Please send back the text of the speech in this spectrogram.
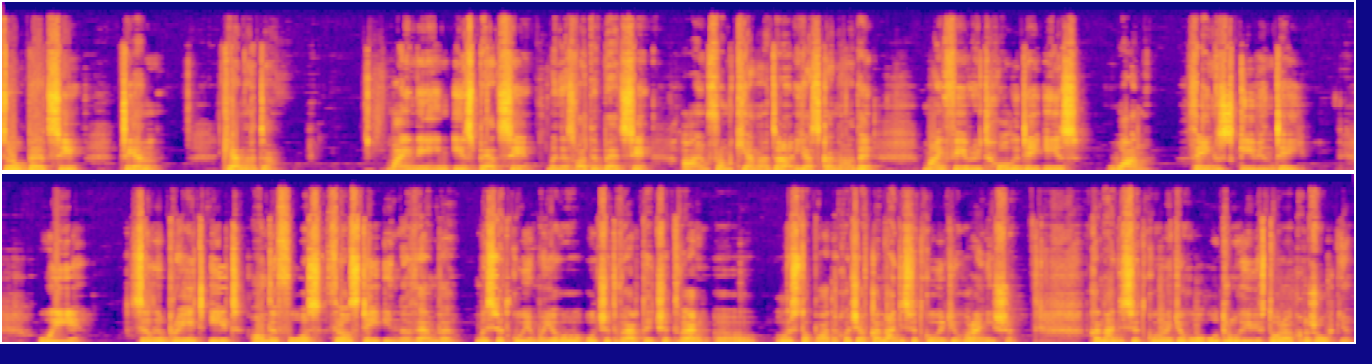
So, Betsy, 10, Canada. My name is Betsy. Мене звати Бетсі. I'm from Canada. Я з Канади. My favorite holiday is one. Thanksgiving Day. We celebrate it on the fourth Thursday in November. Ми святкуємо його у четвертий четвер е, листопада, хоча в Канаді святкують його раніше. В Канаді святкують його у другий вівторок жовтня.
